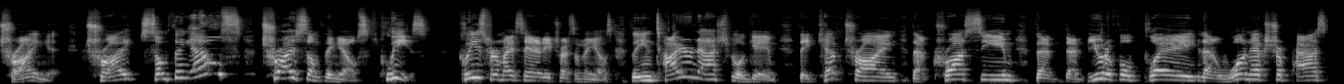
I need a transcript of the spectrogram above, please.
trying it. Try something else. Try something else, please. Please, for my sanity, try something else. The entire Nashville game, they kept trying that cross seam, that that beautiful play, that one extra pass.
